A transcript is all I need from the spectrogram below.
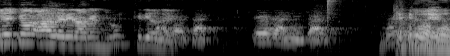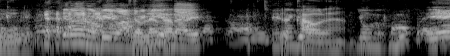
เยอะโจรเอาเลยเราเนี่ยทีเดียวเลยโอ้โหเจริญหน่อยพี่ว่ะจบแล้วครับไปเกือบเข้าเลยฮะโยงกับมุกเอ้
